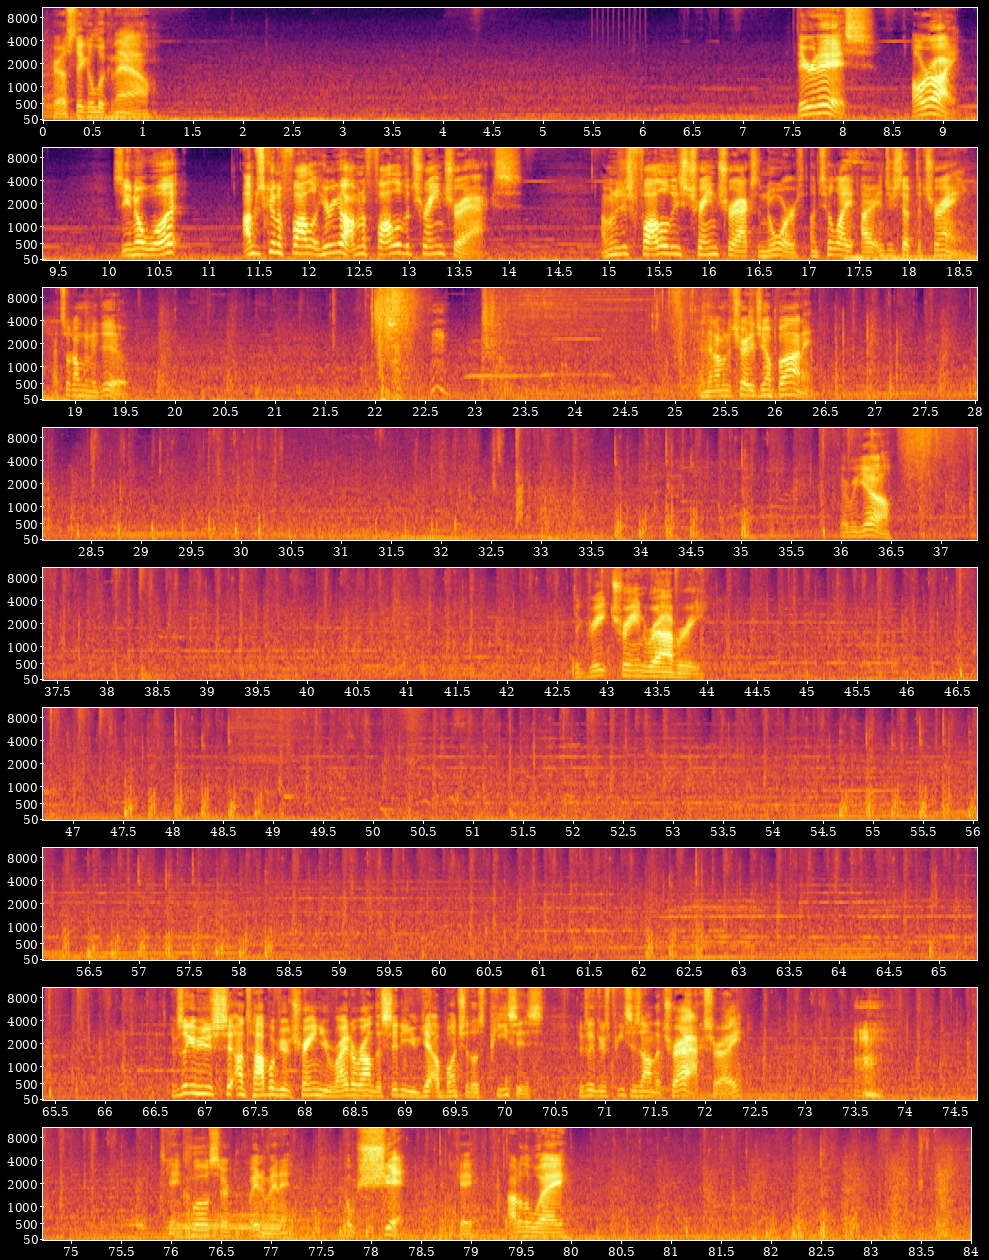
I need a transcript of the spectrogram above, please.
Here, let's take a look now. There it is. Alright. So you know what? I'm just gonna follow, here we go, I'm gonna follow the train tracks. I'm gonna just follow these train tracks north until I, I intercept the train. That's what I'm gonna do. And then I'm gonna try to jump on it. There we go. The Great Train Robbery. Looks like if you sit on top of your train, you ride around the city, you get a bunch of those pieces. Looks like there's pieces on the tracks, right? Closer. Wait a minute. Oh, shit. Okay, out of the way.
